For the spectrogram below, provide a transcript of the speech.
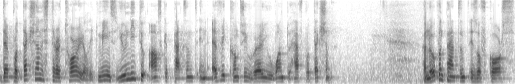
their protection is territorial. It means you need to ask a patent in every country where you want to have protection. An open patent is, of course,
